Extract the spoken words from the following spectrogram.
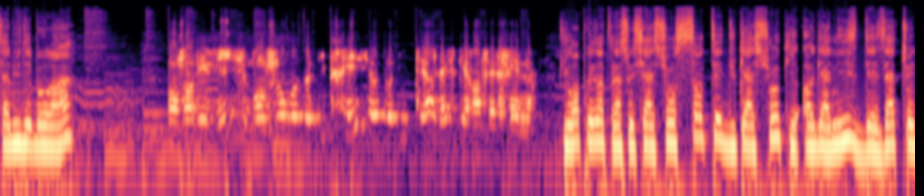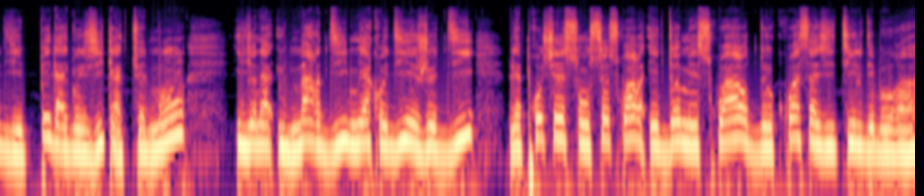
Salut Déborah. Bonjour Davis, bonjour aux auditrices et aux auditeurs d'Espérance FM. Tu représentes l'association Santé Éducation qui organise des ateliers pédagogiques actuellement. Il y en a eu mardi, mercredi et jeudi. Les prochains sont ce soir et demain soir. De quoi s'agit-il, Déborah?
